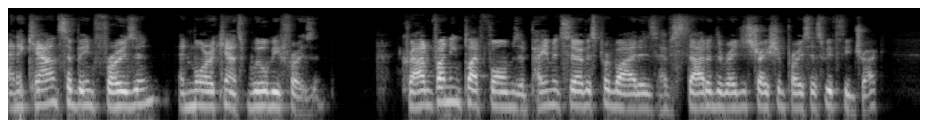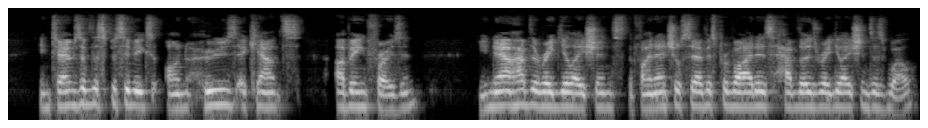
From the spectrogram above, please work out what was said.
and accounts have been frozen, and more accounts will be frozen. Crowdfunding platforms and payment service providers have started the registration process with FINTRAC. In terms of the specifics on whose accounts are being frozen, you now have the regulations. The financial service providers have those regulations as well.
